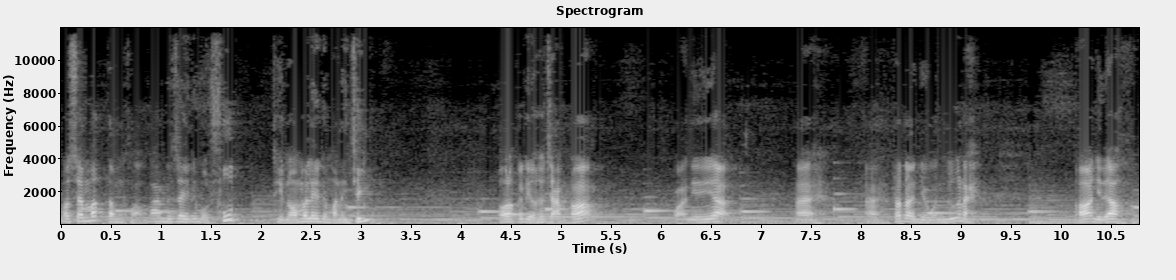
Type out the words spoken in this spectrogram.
Nó sẽ mất tầm khoảng 30 giây đến một phút thì nó mới lên được màn hình chính. Đó là cái điều chắc chắn. Đó các bạn nhìn nhá này đây, rất là nhiều ngôn ngữ này. Đó nhìn thấy không?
